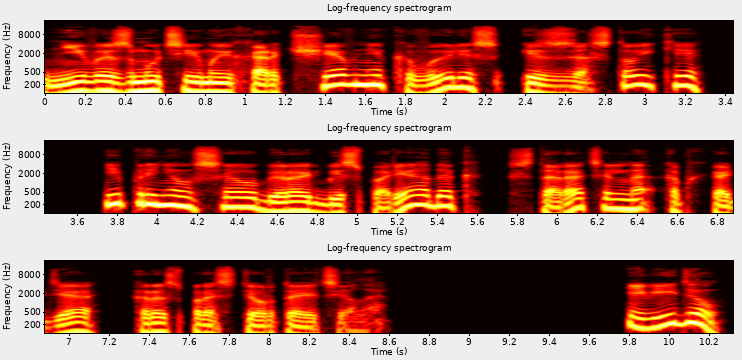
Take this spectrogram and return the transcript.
Невозмутимый харчевник вылез из застойки и принялся убирать беспорядок, старательно обходя распростертое тело. «И видел?»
